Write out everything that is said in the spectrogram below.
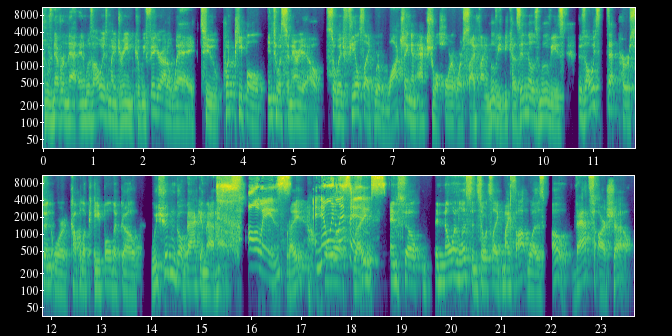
who've never met. And it was always my dream could we figure out a way to put people into a scenario so it feels like we're watching an actual horror or sci fi movie? Because in those movies, there's always that person or a couple of people that go, we shouldn't go back in that house. Always. Right. And no or, one listens. Right? And so, and no one listens. So it's like my thought was, oh, that's our show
